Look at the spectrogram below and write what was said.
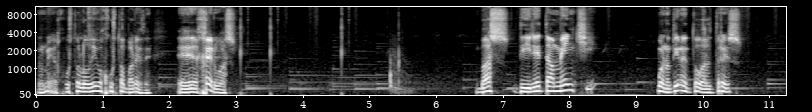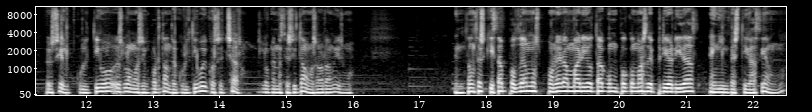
Pues mira, justo lo digo, justo aparece. Eh, Geruas. Vas directamente... Bueno, tiene todo al 3. Pero sí, el cultivo es lo más importante. Cultivo y cosechar. Es lo que necesitamos ahora mismo. Entonces quizá podamos poner a Mario Taco un poco más de prioridad en investigación. ¿no?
